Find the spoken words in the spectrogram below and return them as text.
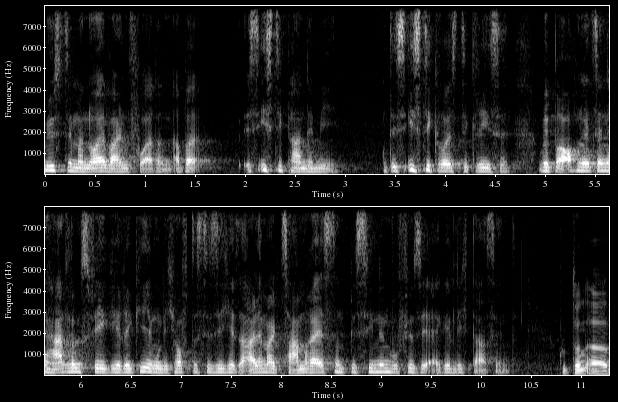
müsste man Neuwahlen fordern. Aber es ist die Pandemie. Und es ist die größte Krise. Und wir brauchen jetzt eine handlungsfähige Regierung. Und ich hoffe, dass sie sich jetzt alle mal zusammenreißen und besinnen, wofür sie eigentlich da sind. Gut, dann äh,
